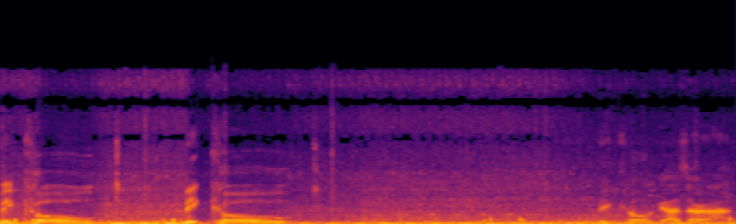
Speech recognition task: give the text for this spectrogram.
Big Colt. Big Colt. Big Colt, guys. All right.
